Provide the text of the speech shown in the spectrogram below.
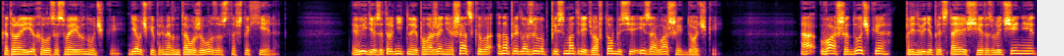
которая ехала со своей внучкой, девочкой примерно того же возраста, что Хеля. Видя затруднительное положение Шацкого, она предложила присмотреть в автобусе и за вашей дочкой. А ваша дочка, предвидя предстоящее развлечение,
